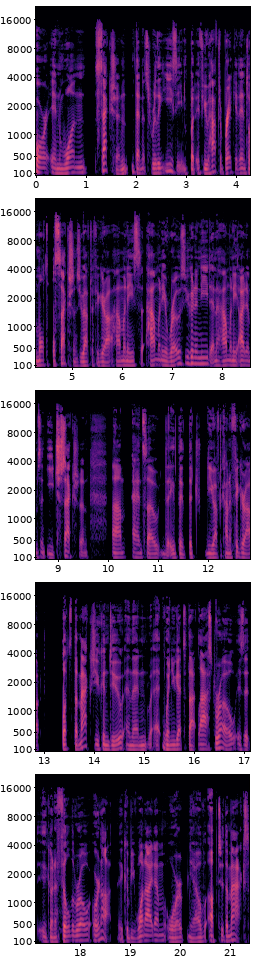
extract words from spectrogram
or in one section, then it's really easy. But if you have to break it into multiple sections, you have to figure out how many how many rows you're going to need and how many items in each section. Um, and so the, the, the, you have to kind of figure out what's the max you can do? And then uh, when you get to that last row is it going to fill the row or not? It could be one item or you know up to the max.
